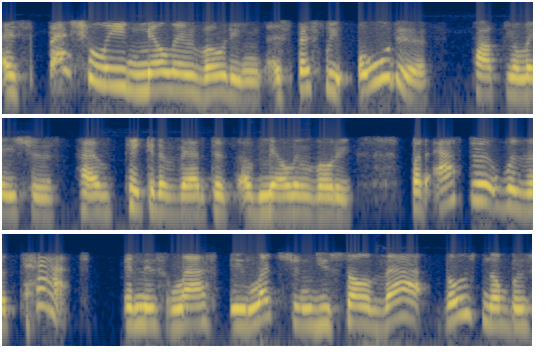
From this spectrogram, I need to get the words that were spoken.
especially mail-in voting, especially older populations have taken advantage of mail-in voting. But after it was attached in this last election, you saw that those numbers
